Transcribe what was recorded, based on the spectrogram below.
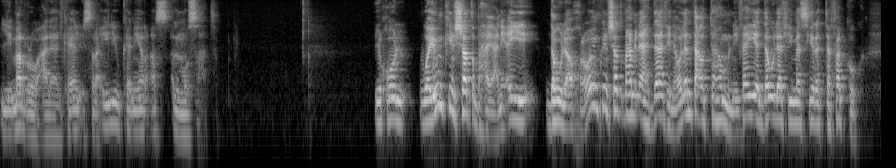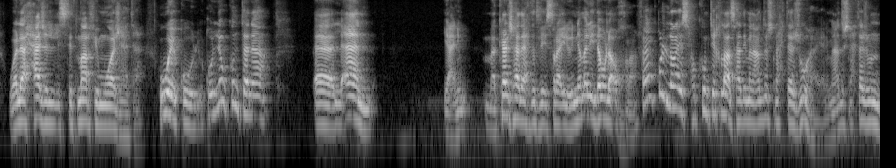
اللي مروا على الكيان الإسرائيلي وكان يرأس الموساد. يقول ويمكن شطبها يعني أي دولة أخرى ويمكن شطبها من أهدافنا ولن تعد تهمني فهي دولة في مسيرة تفكك ولا حاجة للاستثمار في مواجهتها. هو يقول يقول لو كنت أنا آه الآن يعني ما كانش هذا يحدث لإسرائيل وإنما لدولة أخرى فنقول لرئيس حكومتي خلاص هذه ما نعدوش نحتاجوها يعني ما نعدوش نحتاجوا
